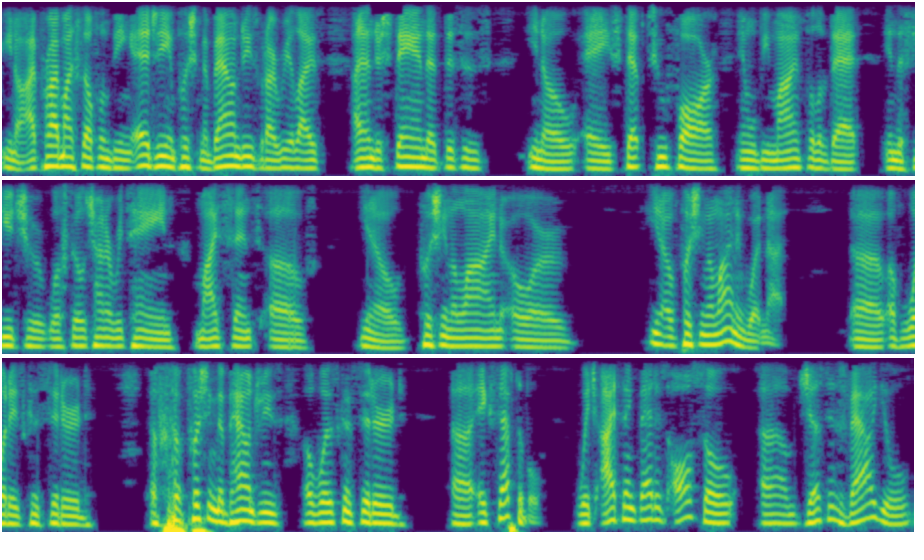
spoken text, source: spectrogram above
you know, I pride myself on being edgy and pushing the boundaries, but I realize I understand that this is, you know, a step too far and will be mindful of that in the future while still trying to retain my sense of, you know, pushing the line or, you know, pushing the line and whatnot, uh, of what is considered, of pushing the boundaries of what is considered uh, acceptable, which I think that is also um, just as valuable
